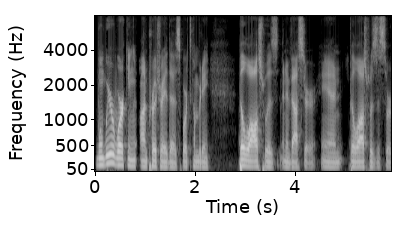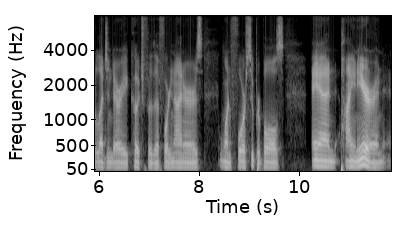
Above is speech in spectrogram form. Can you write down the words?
when we were working on ProTrade, the sports company, Bill Walsh was an investor, and Bill Walsh was this sort of legendary coach for the 49ers, won four Super Bowls, and pioneer. And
